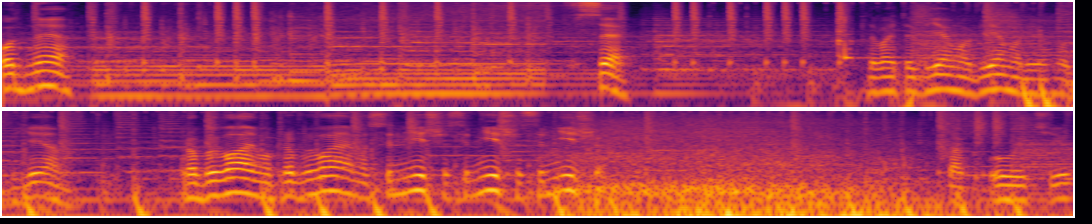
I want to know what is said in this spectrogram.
Одне. Все. Давайте б'ємо, б'ємо його, б'ємо. Пробиваємо, пробиваємо, сильніше, сильніше, сильніше. Так, улетів.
